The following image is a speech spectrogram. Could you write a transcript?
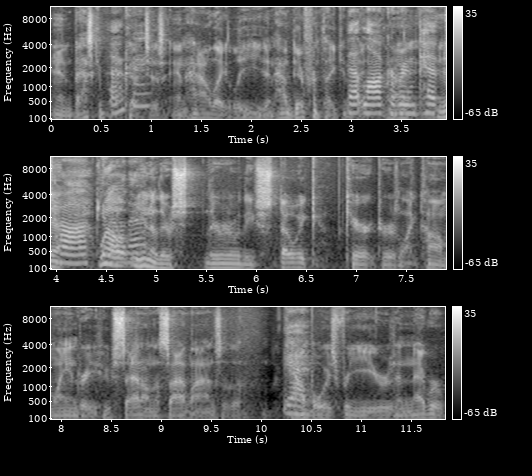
And basketball Okay. coaches and how they lead and how different they can That be. That locker room pep talk and Well, you know, there's there are these stoic characters like Tom Landry who sat on the sidelines of the Yeah. Cowboys for years and never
